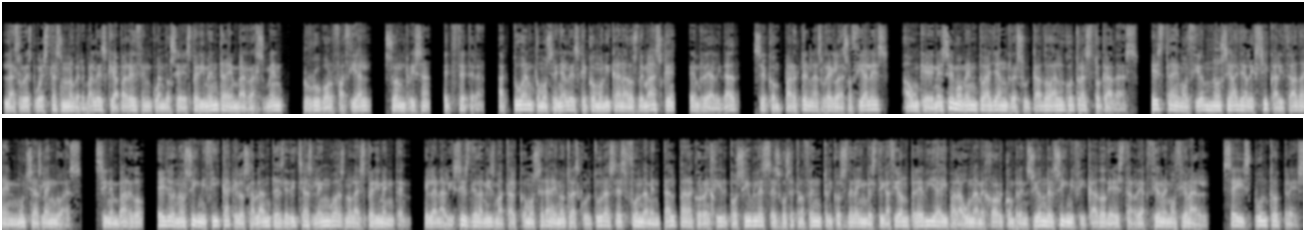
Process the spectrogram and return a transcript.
las respuestas no verbales que aparecen cuando se experimenta embarrassment, rubor facial, sonrisa, etc., actúan como señales que comunican a los demás que, en realidad, se comparten las reglas sociales, aunque en ese momento hayan resultado algo trastocadas. Esta emoción no se haya lexicalizada en muchas lenguas. Sin embargo, ello no significa que los hablantes de dichas lenguas no la experimenten. El análisis de la misma tal como será en otras culturas es fundamental para corregir posibles sesgos etnocéntricos de la investigación previa y para una mejor comprensión del significado de esta reacción emocional. 6.3.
